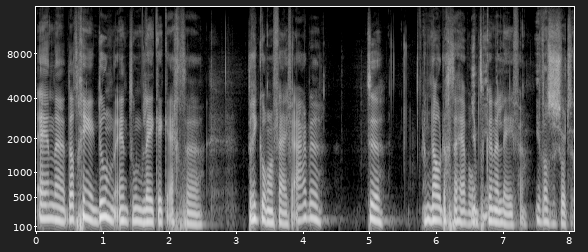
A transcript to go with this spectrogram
En uh, dat ging ik doen. En toen bleek ik echt uh, eh, 3,5 aarde te nodig te hebben om te kunnen leven. Je was een soort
